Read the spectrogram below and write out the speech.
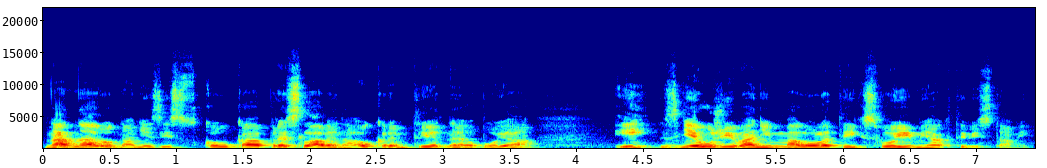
nadnárodná neziskovka preslávená okrem triedného boja i zneužívaním maloletých svojimi aktivistami.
